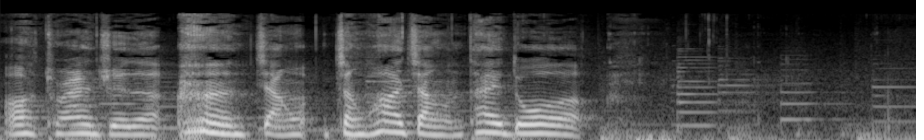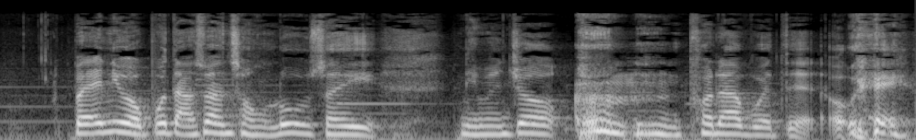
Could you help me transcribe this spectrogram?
哦，突然觉得 讲讲话讲太多了。本来我不打算重录，所以你们就 put up with it，OK？、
